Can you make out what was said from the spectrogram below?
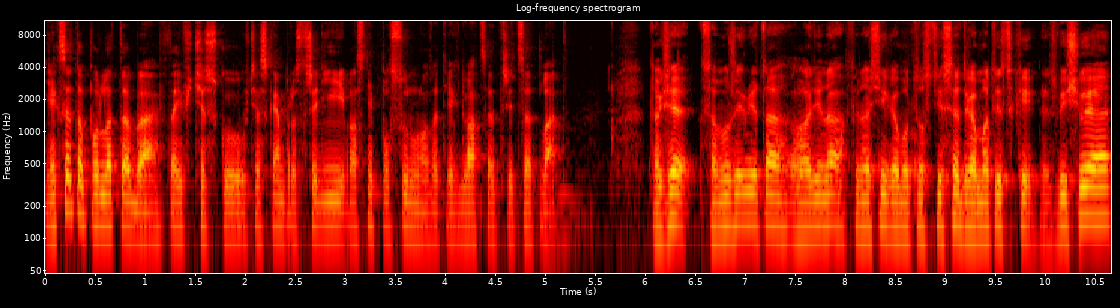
Jak se to podle tebe tady v Česku, v českém prostředí vlastně posunulo za těch 20-30 let? Takže samozřejmě ta hladina finanční gramotnosti se dramaticky nezvyšuje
